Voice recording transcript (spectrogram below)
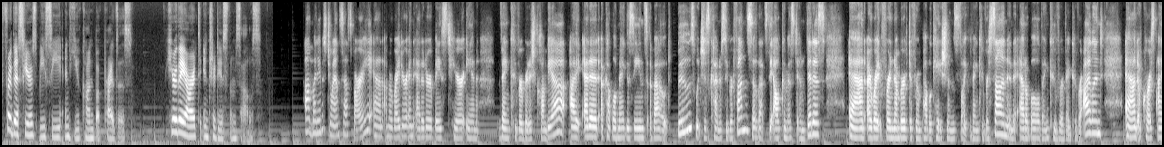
for this year's BC and Yukon Book Prizes. Here they are to introduce themselves. Um, my name is Joanne Sasvari, and I'm a writer and editor based here in Vancouver, British Columbia. I edit a couple of magazines about booze, which is kind of super fun. So that's The Alchemist and Vitis. And I write for a number of different publications like the Vancouver Sun and Edible, Vancouver, Vancouver Island. And of course, I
